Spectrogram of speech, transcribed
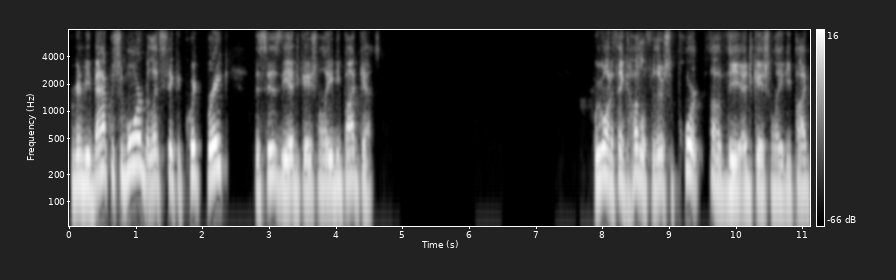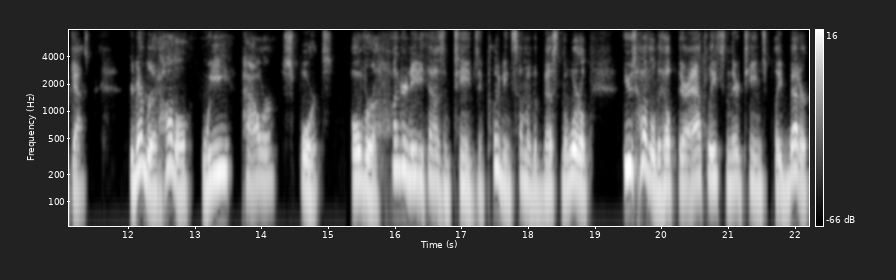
We're going to be back with some more, but let's take a quick break. This is the Educational AD Podcast. We want to thank Hudl for their support of the Educational AD Podcast. Remember, at Hudl, we power sports over 180,000 teams, including some of the best in the world, use Hudl to help their athletes and their teams play better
